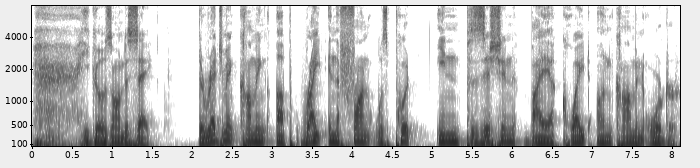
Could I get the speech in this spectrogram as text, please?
He goes on to say, the regiment coming up right in the front was put in position by a quite uncommon order.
